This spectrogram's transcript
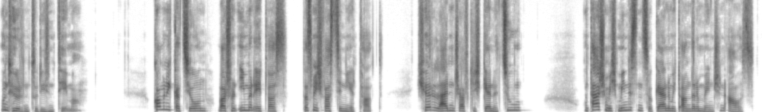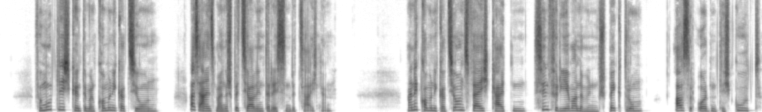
und Hürden zu diesem Thema. Kommunikation war schon immer etwas, das mich fasziniert hat. Ich höre leidenschaftlich gerne zu und tausche mich mindestens so gerne mit anderen Menschen aus. Vermutlich könnte man Kommunikation als eines meiner Spezialinteressen bezeichnen. Meine Kommunikationsfähigkeiten sind für jemanden im Spektrum außerordentlich gut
